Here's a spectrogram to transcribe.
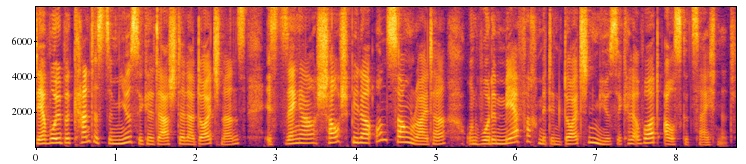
Der wohl bekannteste Musical-Darsteller Deutschlands ist Sänger, Schauspieler und Songwriter und wurde mehrfach mit dem Deutschen Musical Award ausgezeichnet.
